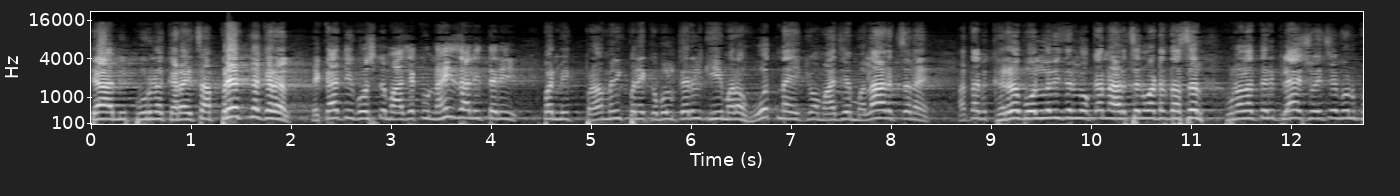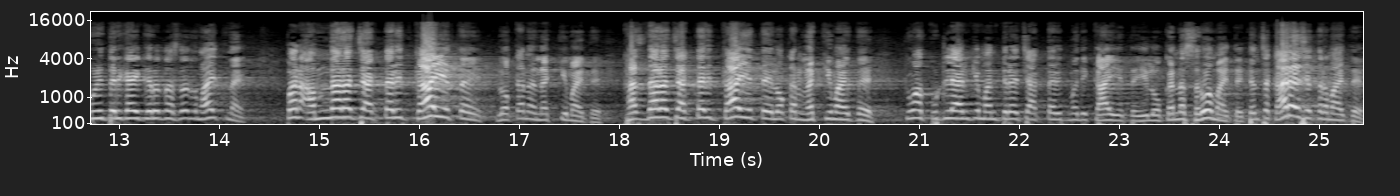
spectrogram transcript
त्या मी पूर्ण करायचा प्रयत्न करेल. एखादी गोष्ट माझ्याकडून नाही झाली तरी पण मी प्रामाणिकपणे कबूल करेल की ही मला होत नाही किंवा माझे मला अडचण आहे. आता मी खरं बोललं जर लोकांना अडचण वाटत असेल कुणाला तरी फ्लॅश व्हायचं म्हणून कुणीतरी काही करत असेल तर नाही. पण आमदाराच्या अखत्यारीत काय येतंय लोकांना नक्की माहीत आहे. खासदाराच्या अखत्यारीत काय येतंय लोकांना नक्की माहीत आहे. किंवा कुठल्या आणखी मंत्र्याच्या अखत्यारीत मध्ये काय येतं हे लोकांना सर्व माहीत आहे. त्यांचं कार्यक्षेत्र माहीत आहे.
